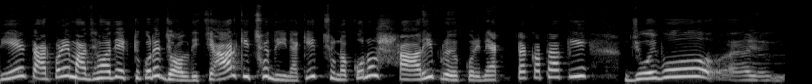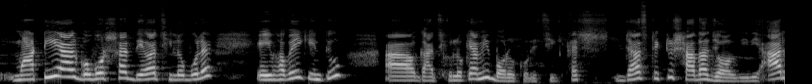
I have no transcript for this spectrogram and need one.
দিয়ে তারপরে মাঝে মাঝে একটু করে জল দিচ্ছি। আর কিছু দিই না কিচ্ছু না কোনো সারই প্রয়োগ করি না। একটা কথা কি জৈব মাটি আর গোবর সার দেওয়া ছিল বলে এইভাবেই কিন্তু গাছগুলোকে আমি বড় করেছি। জাস্ট একটু সাদা জল দিয়ে দিই আর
